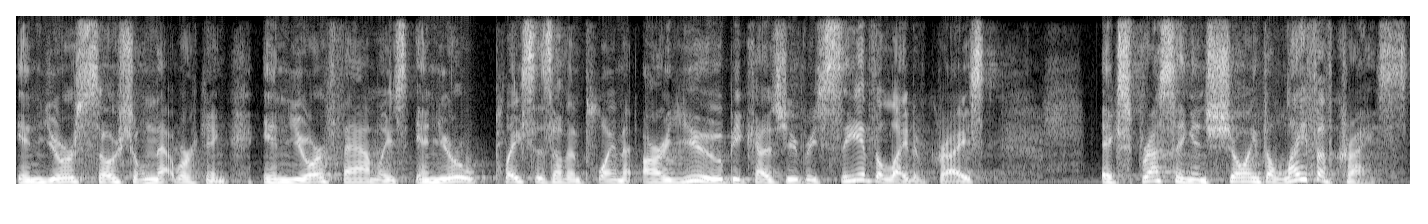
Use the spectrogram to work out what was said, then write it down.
in your social networking, in your families, in your places of employment? Are you, because you've received the light of Christ, expressing and showing the life of Christ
